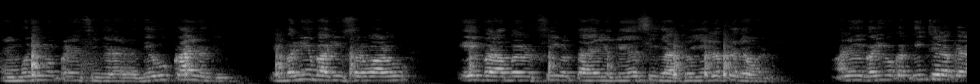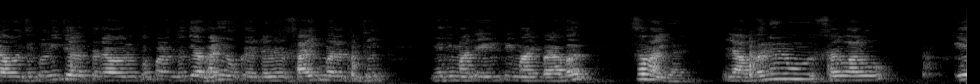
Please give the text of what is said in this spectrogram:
અને મૂડીમાં પણ એસી હજાર આવ્યા. દેવું કાંઈ નથી. એ બંને બાજુ સરવાળો એ બરાબર સી વત્તા એટલે એસી હજાર તો અહીંયા લખતા જવાનું. અને ઘણી વખત નીચે લખેલા હોય છે તો નીચે લખતા જવાનું તો પણ જગ્યા ઘણી રોકે એટલે મેં સાઈડમાં લખ્યું છે. જેથી માટે એન્ટ્રી મારી બરાબર સમાઈ જાય. એટલે આ બંનેનું સરવાળો એ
